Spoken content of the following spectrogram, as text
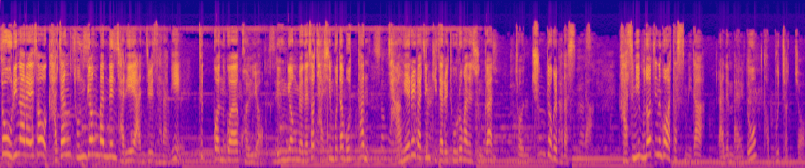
또 우리나라에서 가장 존경받는 자리에 앉을 사람이 특권과 권력, 능력 면에서 자신보다 못한 장애를 가진 기자를 조롱하는 순간 전 충격을 받았습니다. 가슴이 무너지는 것 같았습니다. 라는 말도 덧붙였죠.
